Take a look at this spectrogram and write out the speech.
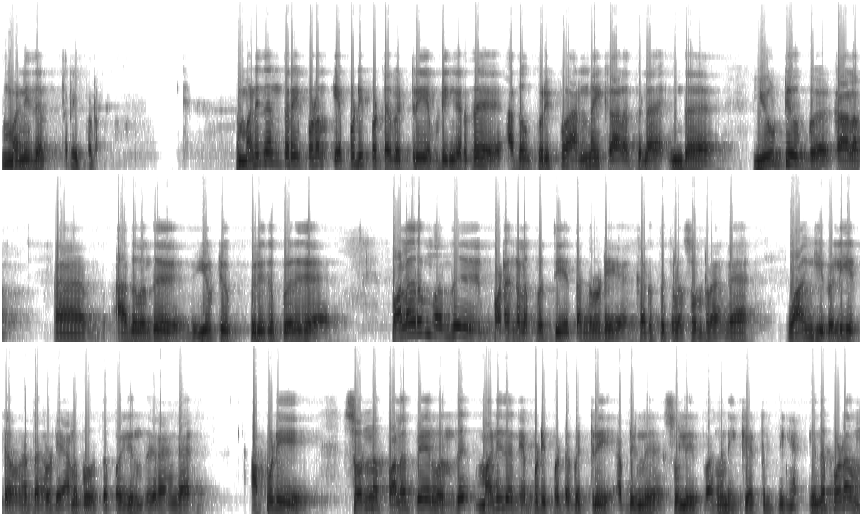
மனிதன் திரைப்படம். மனிதன் திரைப்படம் எப்படிப்பட்ட வெற்றி அப்படிங்கிறது அதுவும் குறிப்பாக அண்மை காலத்தில் இந்த யூடியூப் காலம் அது வந்து யூடியூப் பெருக பெருக பலரும் வந்து படங்களை பத்தியே தங்களுடைய கருத்துக்களை சொல்றாங்க. வாங்கி வெளியிட்டவங்க தங்களுடைய அனுபவத்தை பகிர்ந்துக்கிறாங்க. அப்படி சொன்ன பல பேர் வந்து மனிதன் எப்படிப்பட்ட வெற்றி அப்படின்னு சொல்லியிருப்பாங்க நீ கேட்டிருப்பீங்க. இந்த படம்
